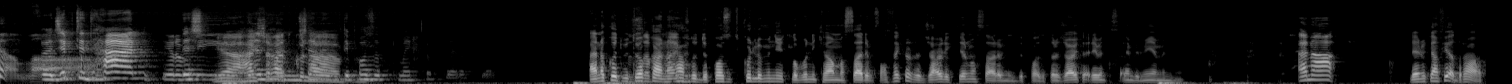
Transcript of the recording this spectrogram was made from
الله. فجبت دهان يا ربي. يا هاي بدي شغلات أدهن مشان كلها- ال deposit ما يخرب يا رب يا رب. أنا كنت متوقع إنه هاي حياخذوا ال deposit كله مني يطلبوني كمان مصاري بس على فكرة رجعوا لي كثير مصاري من ال deposit رجعوا لي تقريبا 90% منه أنا لأنه كان في أضرار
